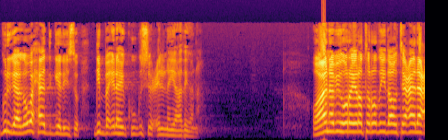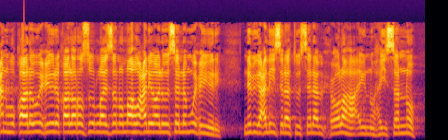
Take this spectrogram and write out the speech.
gurigaaga waxaad geliso dibba ilahay kuugu soo celinaya adigana an abi hurayrata radi allahu tacaala canhu qaala wuxuu yidhi qaala rasuulu lahi sal allahu aleh ali wasalam wuxuu yidhi nebiga calayhi salaatu wasalaam xoolaha aynu haysanno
